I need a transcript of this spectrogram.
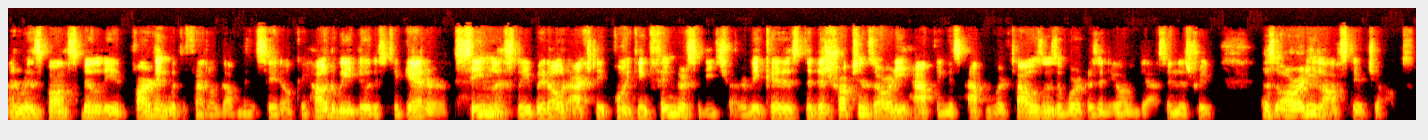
and responsibility in partnering with the federal government and said, okay, how do we do this together seamlessly without actually pointing fingers at each other? Because the disruption is already happening. It's happened where thousands of workers in the oil and gas industry has already lost their jobs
